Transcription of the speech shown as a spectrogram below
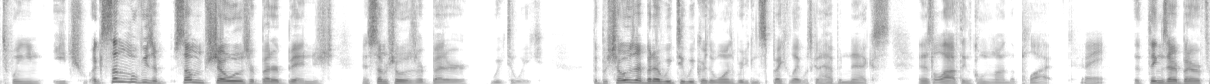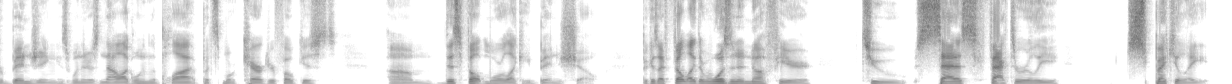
between each. Like some movies are, some shows are better binged, and some shows are better week to week. The shows that are better week to week are the ones where you can speculate what's gonna happen next, and there's a lot of things going on in the plot Right. the things that are better for binging is when there's not a lot going on in the plot, but it's more character focused. Um, this felt more like a binge show because I felt like there wasn't enough here to satisfactorily speculate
